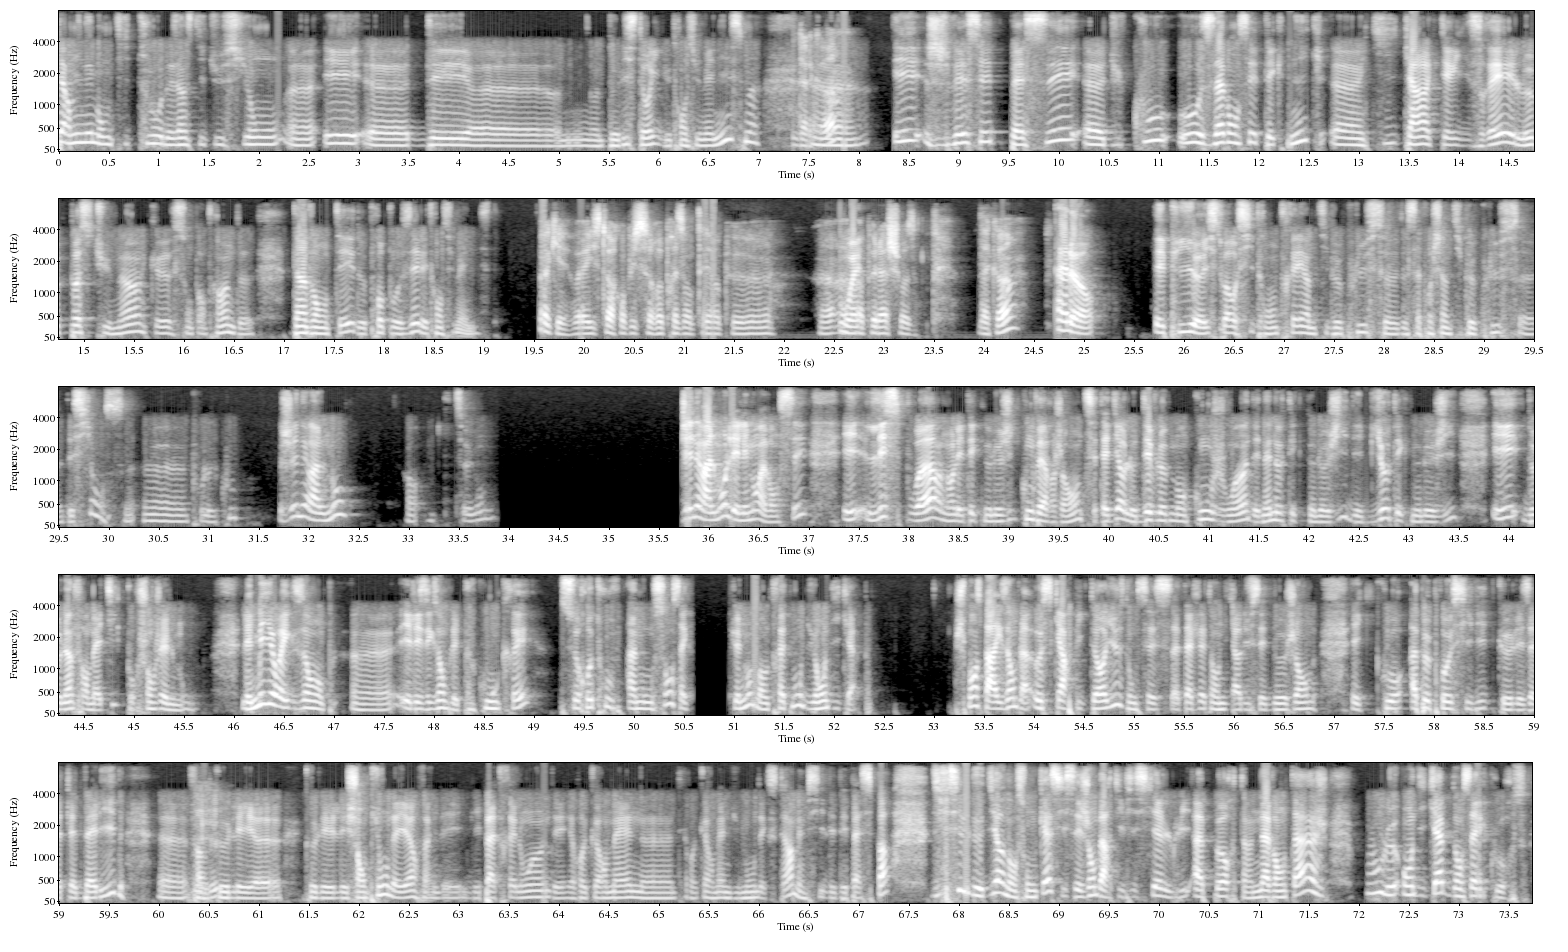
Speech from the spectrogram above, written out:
terminé mon petit tour des institutions euh, et euh, des, euh, de l'historique du transhumanisme. D'accord. et je vais essayer de passer du coup aux avancées techniques qui caractériseraient le post-humain que sont en train de, d'inventer, de proposer les transhumanistes. Ok, ouais, histoire qu'on puisse se représenter un peu, un, ouais. un peu la chose. D'accord? Alors, et puis, euh, histoire aussi de rentrer un petit peu plus, euh, de s'approcher un petit peu plus euh, des sciences, pour le coup. Généralement, oh, une petite seconde. Généralement, l'élément avancé est l'espoir dans les technologies convergentes, c'est-à-dire le développement conjoint des nanotechnologies, des biotechnologies et de l'informatique pour changer le monde. Les meilleurs exemples et les exemples les plus concrets se retrouvent, à mon sens, actuellement dans le traitement du handicap. Je pense par exemple à Oscar Pictorius, donc c'est cet athlète handicapé du ses deux jambes et qui court à peu près aussi vite que les athlètes valides, euh, enfin mm -hmm. que les euh, que les, les champions d'ailleurs. Enfin, il est, il est, pas très loin des recordmen, euh, des recordmen du monde, etc. Même s'il les dépasse pas. Difficile de dire dans son cas si ces jambes artificielles lui apportent un avantage ou le handicap dans sa course.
